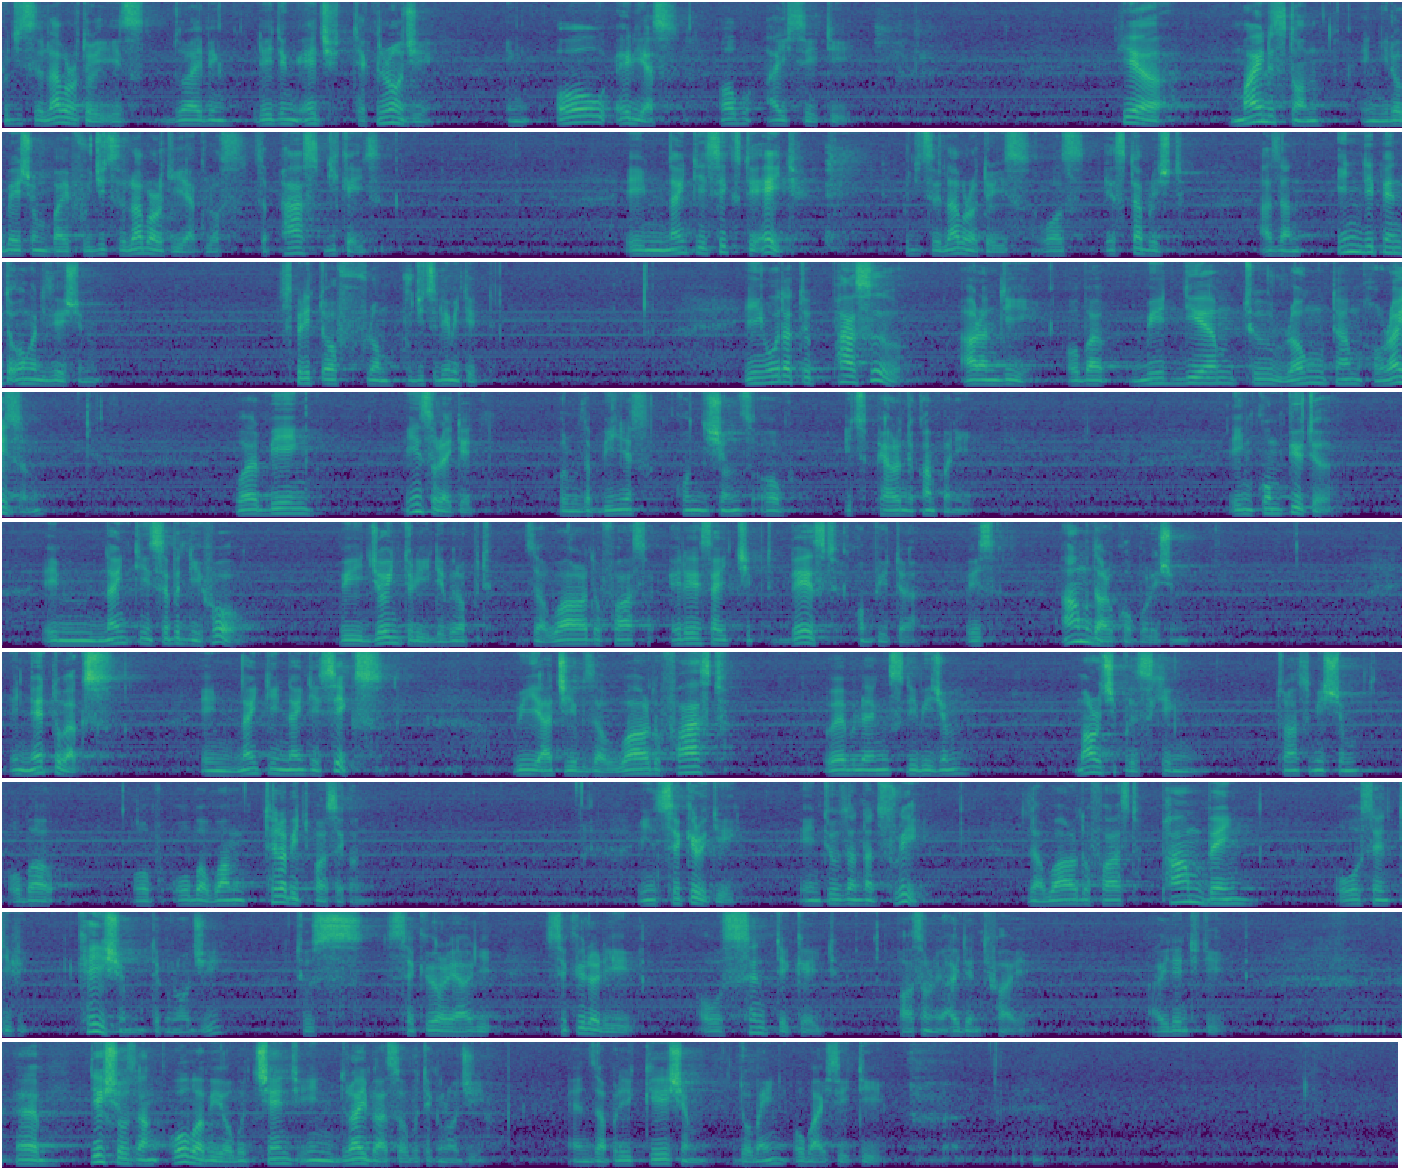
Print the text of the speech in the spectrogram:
Fujitsu Laboratory is driving leading edge technology in all areas of ICT. Here, milestone in innovation by Fujitsu Laboratory across the past decades. In 1968, Fujitsu Laboratories was established as an independent organization split off from Fujitsu Limited. In order to pursue R&D over medium to long-term horizon while being insulated from the business conditions of its parent company. In computer, in 1974, we jointly developed the world's first LSI chip-based computer with Amdahl Corporation. In networks, in 1996, we achieved the world's first wavelength division multiplexing transmission over, of over one terabit per second. In security, in 2003, the world's first palm-vein authentication technology to securely, securely authenticate personal identify identity. Um, this shows an overview of change in drivers of technology and the application domain of ICT.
